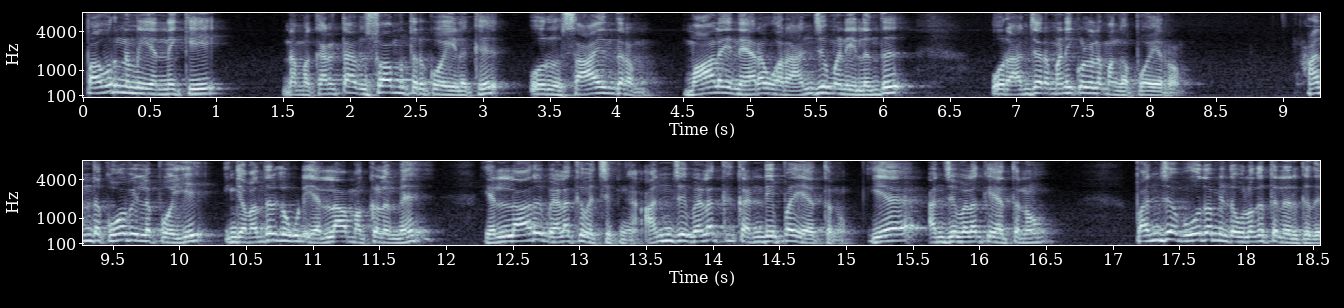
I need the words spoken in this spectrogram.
பௌர்ணமி அன்னைக்கு நம்ம கரெக்டாக விஸ்வாமுத்திர கோயிலுக்கு ஒரு சாயந்தரம் மாலை நேரம் ஒரு அஞ்சு மணிலேருந்து ஒரு அஞ்சரை மணிக்குள்ளே நம்ம அங்கே போயிடுறோம். அந்த கோவிலில் போய் இங்கே வந்திருக்கக்கூடிய எல்லா மக்களுமே எல்லோரும் விளக்கு வச்சுக்கோங்க. அஞ்சு விளக்கு கண்டிப்பாக ஏற்றணும் ஏன் அஞ்சு விளக்கு ஏற்றணும் பஞ்சபூதம் இந்த உலகத்தில் இருக்குது.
